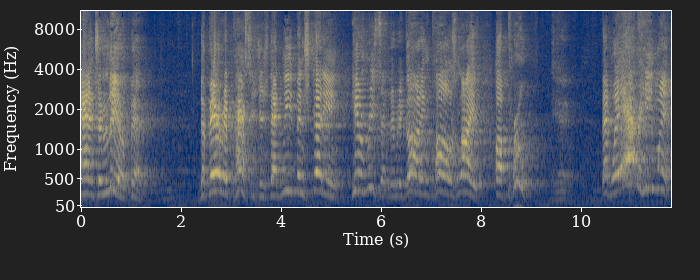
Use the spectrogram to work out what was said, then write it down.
and to live better. The very passages that we've been studying here recently regarding Paul's life are proof that wherever he went,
